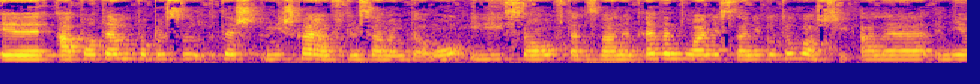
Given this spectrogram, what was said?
Y, A potem po prostu też mieszkają w tym samym domu i są w tak zwanym ewentualnie stanie gotowości, ale nie,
